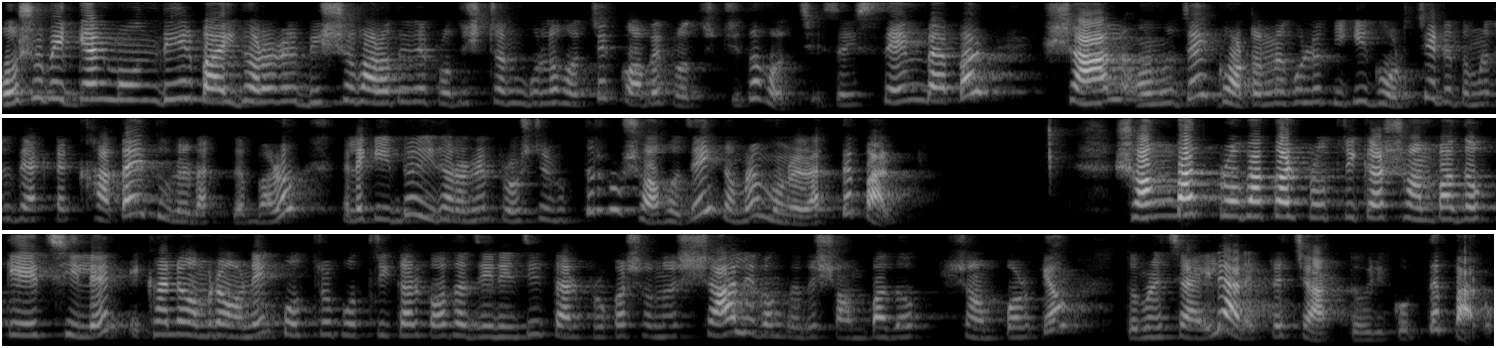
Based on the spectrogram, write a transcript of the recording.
বসু বিজ্ঞান মন্দির বা এই ধরনের বিশ্বভারতী যে প্রতিষ্ঠানগুলো হচ্ছে, কবে প্রতিষ্ঠিত হচ্ছে? সেই সেম ব্যাপার, সাল অনুযায়ী ঘটনাগুলো কি কি ঘটছে, এটা তোমরা যদি একটা খাতায় তুলে রাখতে পারো, তাহলে কিন্তু এই ধরনের প্রশ্নের উত্তর খুব সহজেই তোমরা মনে রাখতে পারবে। সংবাদ প্রভাকর পত্রিকার সম্পাদক কে ছিলেন? এখানে আমরা অনেক পত্র পত্রিকার কথা জেনেছি, তার প্রকাশনার সাল এবং তাদের সম্পাদক সম্পর্কেও তোমরা চাইলে আরেকটা চার্ট তৈরি করতে পারো।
